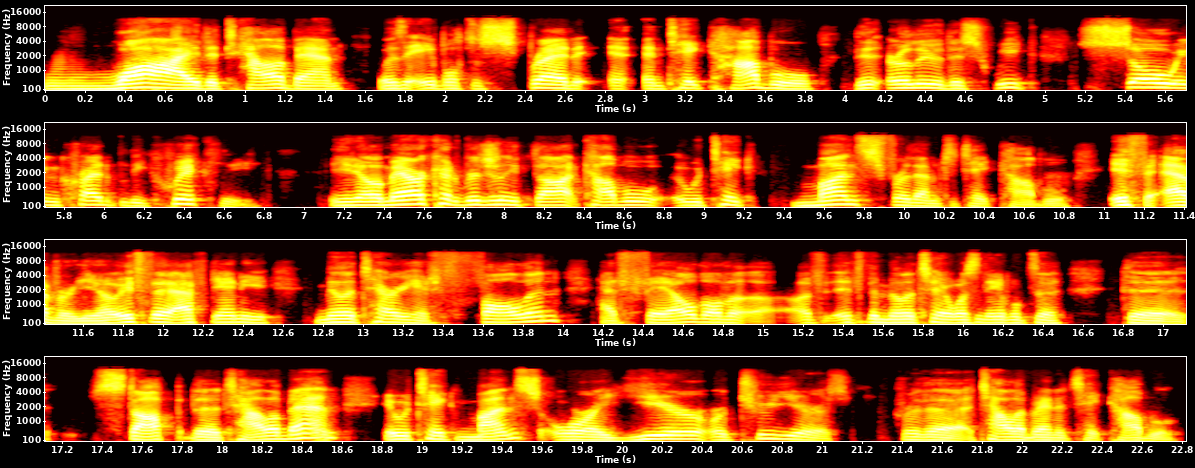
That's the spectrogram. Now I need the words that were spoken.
why the Taliban was able to spread and, and take Kabul th- earlier this week so incredibly quickly. You know, America originally thought Kabul it would take months for them to take Kabul, if ever. You know, if the Afghani military had fallen, had failed, all the if the military wasn't able to to stop the Taliban, it would take months or a year or two years for the Taliban to take Kabul.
